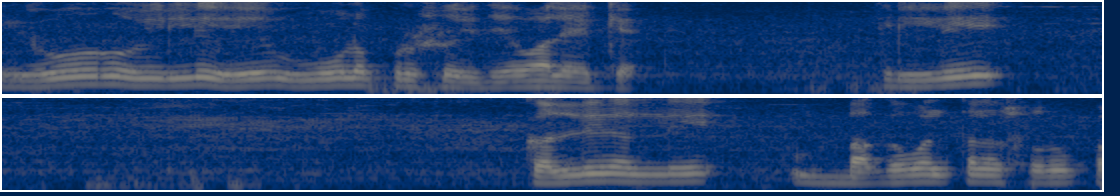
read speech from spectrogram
ಇವರು ಇಲ್ಲಿ ಮೂಲ ಪುರುಷರು ಈ ದೇವಾಲಯಕ್ಕೆ. ಇಲ್ಲಿ ಕಲ್ಲಿನಲ್ಲಿ ಭಗವಂತನ ಸ್ವರೂಪ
